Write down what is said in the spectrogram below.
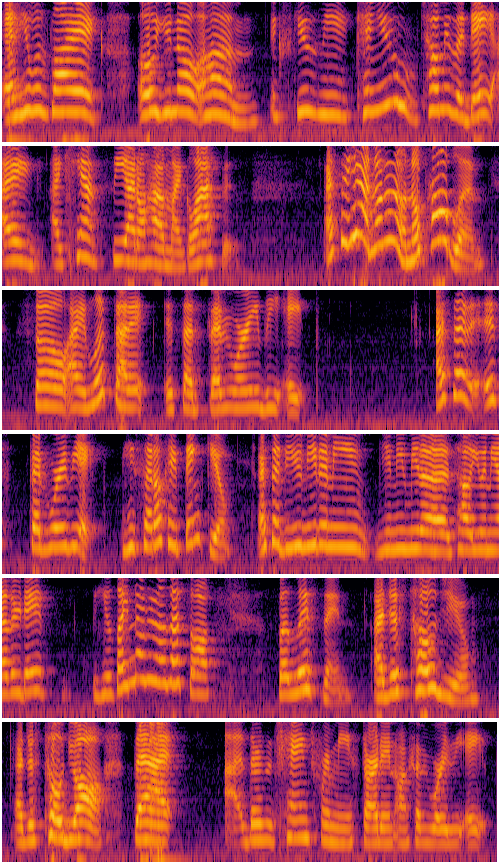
And he was like, "Oh, you know, um, excuse me, can you tell me the date? I I can't see. I don't have my glasses." I said, "Yeah, no, no, no, no problem." So I looked at it. It said February the 8th. I said, "It's February the 8th. He said, okay, thank you. I said, do you need any, you need me to tell you any other dates? He was like, no, no, no, that's all. But listen, I just told you, I just told y'all that I, there's a change for me starting on February the 8th.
